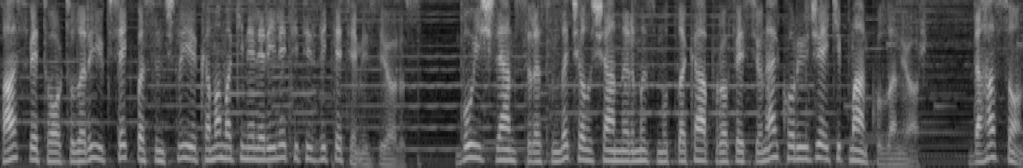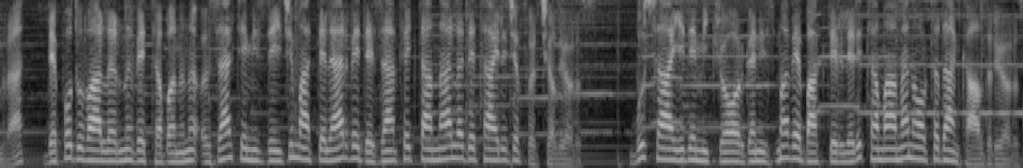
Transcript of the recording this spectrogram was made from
pas ve tortuları yüksek basınçlı yıkama makineleriyle titizlikle temizliyoruz. Bu işlem sırasında çalışanlarımız mutlaka profesyonel koruyucu ekipman kullanıyor. Daha sonra, depo duvarlarını ve tabanını özel temizleyici maddeler ve dezenfektanlarla detaylıca fırçalıyoruz. Bu sayede mikroorganizma ve bakterileri tamamen ortadan kaldırıyoruz.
